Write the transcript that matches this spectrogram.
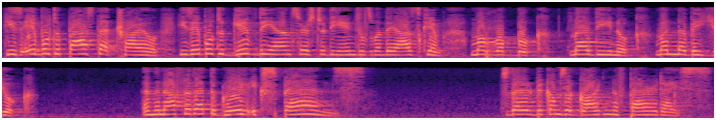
He's able to pass that trial. He's able to give the answers to the angels when they ask him, Ma Rabbuk, Ma Dinuk, Ma Nabiyyuk. And then after that the grave expands. So that it becomes a garden of paradise.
